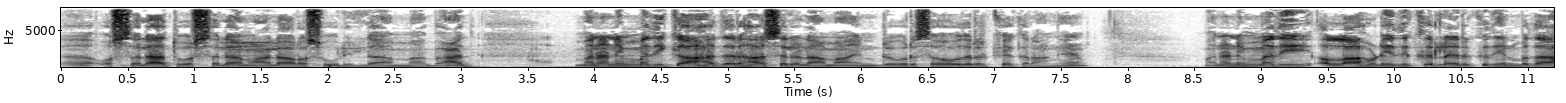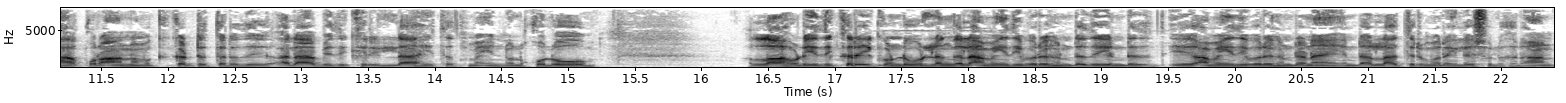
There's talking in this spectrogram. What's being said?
வஸ்ஸலாத்து வஸ்ஸலாம் அலா ரசூலில்லா அம்மா பாத் மன நிம்மதிக்காக தர்கா செல்லலாமா என்று ஒரு சகோதரர் கேட்குறாங்க மன நிம்மதி அல்லாஹுடைய திக்கரில் இருக்குது என்பதாக குரான் நமக்கு கற்றுத்தருது. அலா பிதிக்கிர் இல்லாஹி தத்ம இன்னுல் குலூம் அல்லாஹுடைய திக்கரை கொண்டு உள்ளங்கள் அமைதி பெறுகின்றது என்று அமைதி பெறுகின்றன என்று அல்லாஹ் திருமறையிலே சொல்கிறான்.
